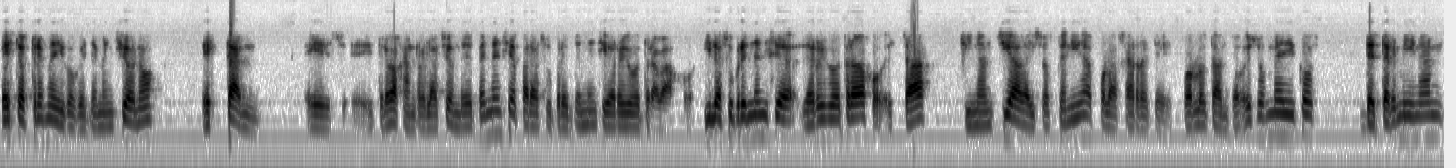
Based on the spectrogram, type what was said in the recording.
estos tres médicos que te menciono están, eh, trabajan en relación de dependencia para Superintendencia de Riesgo de Trabajo. Y la Superintendencia de Riesgo de Trabajo está financiada y sostenida por la CRT. Por lo tanto, esos médicos determinan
